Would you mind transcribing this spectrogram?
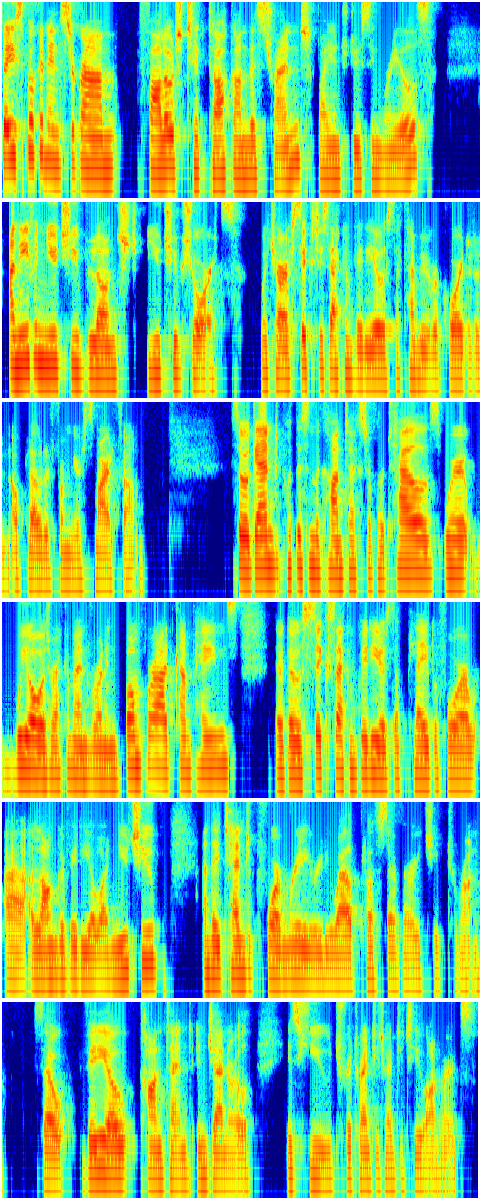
Facebook and Instagram followed TikTok on this trend by introducing reels, and even YouTube launched YouTube Shorts, which are 60 second videos that can be recorded and uploaded from your smartphone. So, again, to put this in the context of hotels, where we always recommend running bumper ad campaigns. They're those six second videos that play before uh, a longer video on YouTube, and they tend to perform really, really well. Plus, they're very cheap to run. So, video content in general is huge for 2022 onwards.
